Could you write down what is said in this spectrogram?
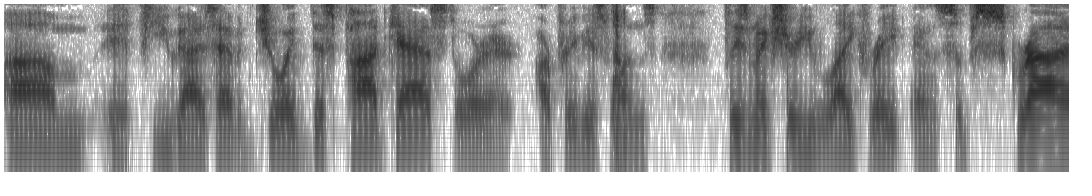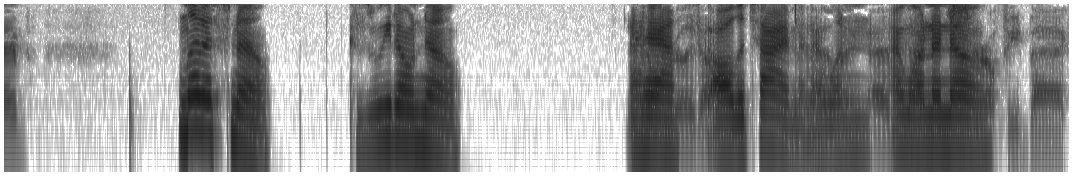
Um, if you guys have enjoyed this podcast or our previous ones, please make sure you like, rate, and subscribe. Let us know, because we don't know. Yeah, I ask really all the time, and Yeah, I like, want I've I want to know. Feedback.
